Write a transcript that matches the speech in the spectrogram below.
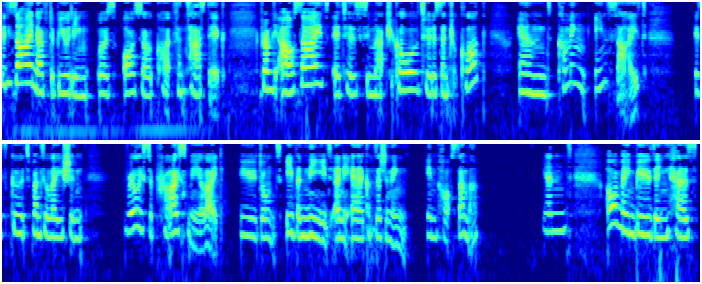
The design of the building was also quite fantastic. From the outside, it is symmetrical to the central clock, and coming inside, its good ventilation really surprised me. Like, you don't even need any air conditioning in hot summer. And our main building has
